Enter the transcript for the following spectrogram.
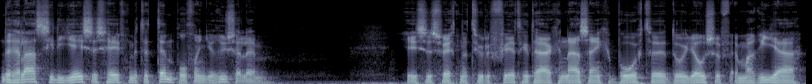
de relatie die Jezus heeft met de tempel van Jeruzalem. Jezus werd natuurlijk veertig dagen na zijn geboorte door Jozef en Maria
